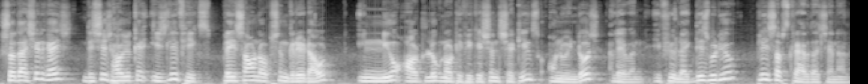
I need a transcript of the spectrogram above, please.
So that's it guys. This is how you can easily fix play sound option grayed out in new Outlook notification settings on Windows 11. If you like this video, please subscribe the channel.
